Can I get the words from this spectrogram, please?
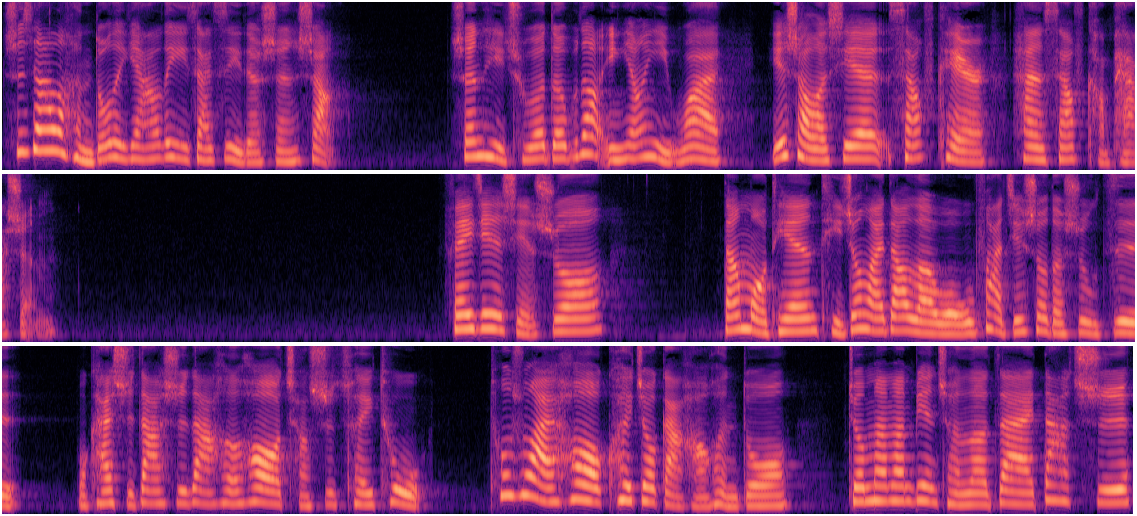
施加了很多的压力在自己的身上，身体除了得不到营养以外，也少了些 self care 和 self compassion。飞接着写说，当某天体重来到了我无法接受的数字，我开始大吃大喝后尝试催吐，吐出来后愧疚感好很多，就慢慢变成了在大吃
